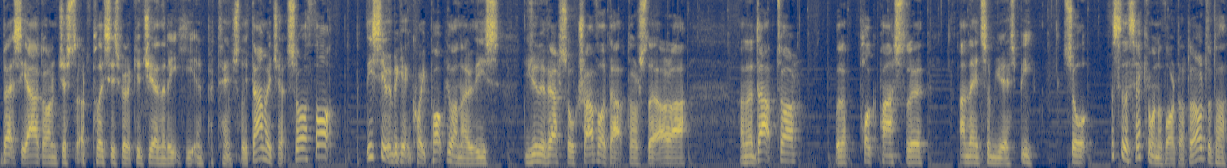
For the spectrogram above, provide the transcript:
bits you add on just are places where it could generate heat and potentially damage it. So I thought these seem to be getting quite popular now, these universal travel adapters that are a, an adapter with a plug pass through and then some USB. So this is the second one I've ordered. I ordered a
